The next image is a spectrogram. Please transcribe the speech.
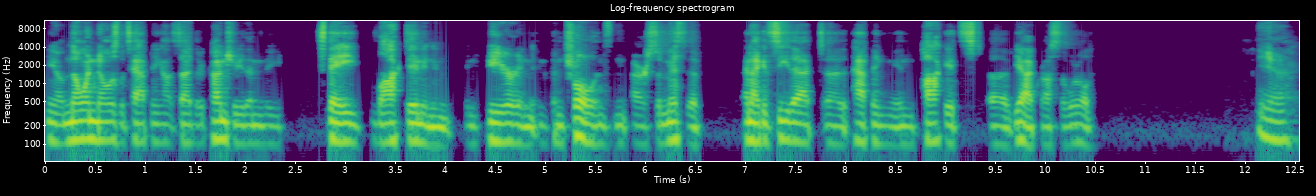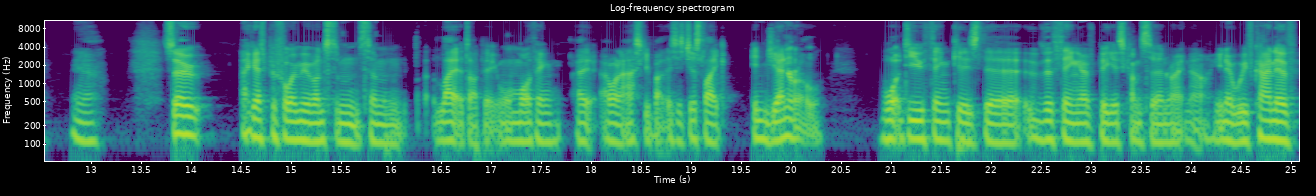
you know, no one knows what's happening outside their country, then they stay locked in and in, fear and, control and, and, are submissive. And I could see that uh, happening in pockets, uh, yeah, across the world. Yeah, yeah. So I guess before we move on to some some lighter topic, one more thing I, I want to ask you about this is just like in general, what do you think is the the thing of biggest concern right now? You know, we've kind of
